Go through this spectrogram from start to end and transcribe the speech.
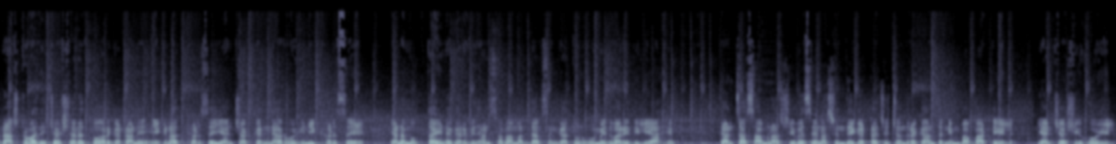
राष्ट्रवादीच्या शरद पवार गटाने एकनाथ खडसे यांच्या कन्या रोहिणी खडसे यांना मुक्ताईनगर विधानसभा मतदारसंघातून उमेदवारी दिली आहे. त्यांचा सामना शिवसेना शिंदे गटाचे चंद्रकांत निंबा पाटील यांच्याशी होईल.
